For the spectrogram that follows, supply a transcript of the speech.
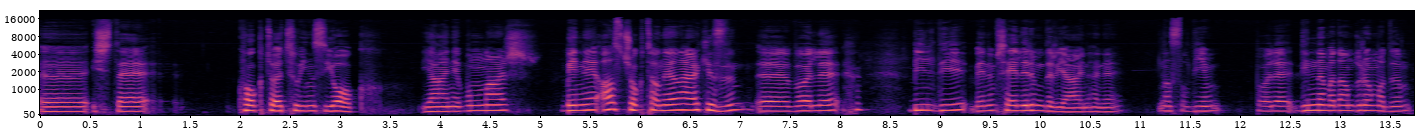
E, işte Cocteau Twins yok. Yani bunlar beni az çok tanıyan herkesin e, böyle bildiği benim şeylerimdir yani hani nasıl diyeyim böyle dinlemeden duramadığım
